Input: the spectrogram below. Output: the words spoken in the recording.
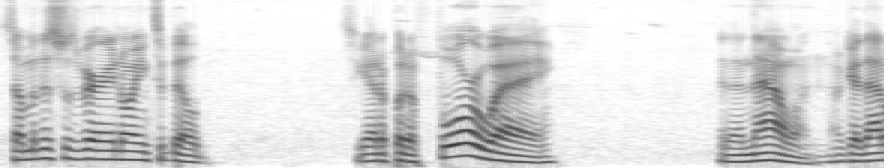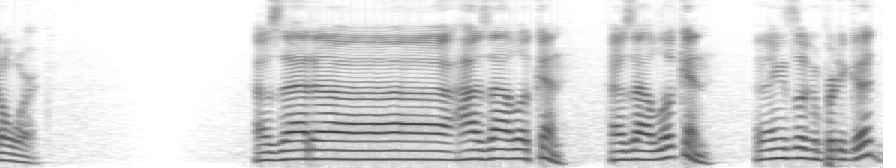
Some of this was very annoying to build. So you got to put a four-way and then that one. Okay, that'll work. How's that, uh, how's that looking? How's that looking? I think it's looking pretty good.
